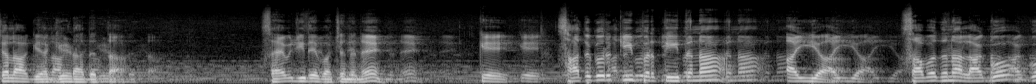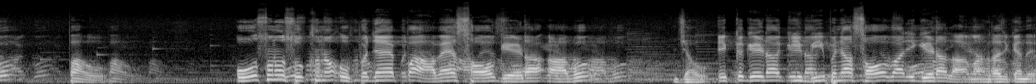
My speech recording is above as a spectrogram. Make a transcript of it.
ਚਲਾ ਗਿਆ, ਗੇੜਾ ਦਿੱਤਾ। ਸਾਹਿਬ ਜੀ ਦੇ ਬਚਨ ਨੇ। ਕਿ ਸਤਿਗੁਰ ਕੀ ਪ੍ਰਤੀਤ ਨਾ ਆਈਆ। ਸ਼ਬਦ ਨਾ ਲਾਗੋ ਪਾਓ। ਉਸ ਨੂੰ ਸੁਖ ਨ ਉਪਜੈ ਭਾਵੈ 100 ਗੇੜਾ ਆਵੋ। ਜਾਓ। ਇੱਕ ਗੇੜਾ ਕੀ 20 50 100 ਵਾਰੀ ਗੇੜਾ ਲਾ ਮਹਾਰਾਜ ਕਹਿੰਦੇ।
